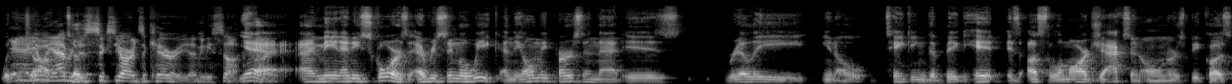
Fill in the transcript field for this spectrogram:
with yeah, the job. he only averages so, six yards a carry. I mean, he sucks. Yeah, right? I mean, and he scores every single week. And the only person that is really you know taking the big hit is us Lamar Jackson owners because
